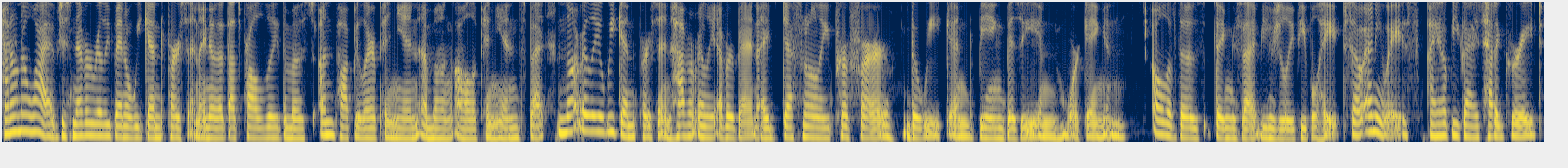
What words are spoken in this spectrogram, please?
I don't know why. I've just never really been a weekend person. I know that that's probably the most unpopular opinion among all opinions, but I'm not really a weekend person. Haven't really ever been. I definitely prefer the week and being busy and working and all of those things that usually people hate. So, anyways, I hope you guys had a great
